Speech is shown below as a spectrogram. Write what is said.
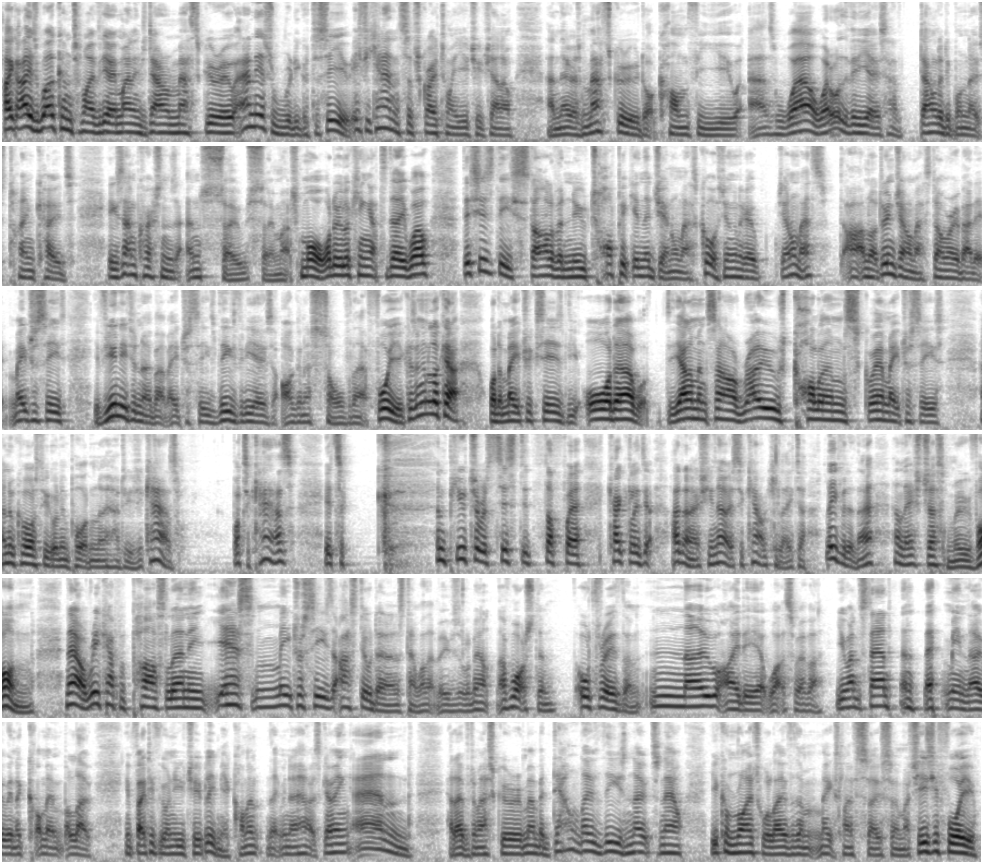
Hi guys, welcome to my video. My name is Darren Maffs Guru and it's really good to see you. If you can, subscribe to my YouTube channel and there is maffsguru.com for you as well, where all the videos have downloadable notes, time codes, exam questions and so, so much more. What are we looking at today? Well, this is the start of a new topic in the General Maths course. You're going to go, General Maths? Ah, I'm not doing General Maths, don't worry about it. Matrices, if you need to know about matrices, these videos are going to solve that for you because I'm going to look at what a matrix is, the order, what the elements are, rows, columns, square matrices, and of course the all important know how to use your CAS. What's a CAS? It's a computer assisted software calculator. I don't actually know, it's a calculator. Leave it at that and let's just move on. Now, recap of past learning. Yes, matrices, I still don't understand what that movie is all about. I've watched them, all three of them. No idea whatsoever. You understand? And let me know in a comment below. In fact, if you're on YouTube, leave me a comment, let me know how it's going and head over to Guru. Remember, download these notes now. You can write all over them. Makes life so, so much easier for you.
